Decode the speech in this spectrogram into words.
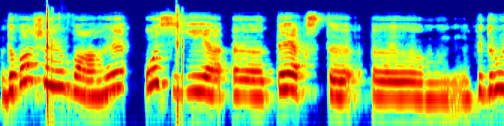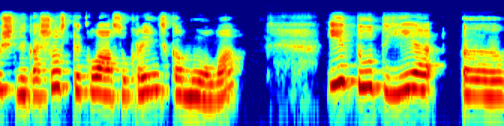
До вашої уваги, ось є текст підручника 6 клас українська мова, і тут є е,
